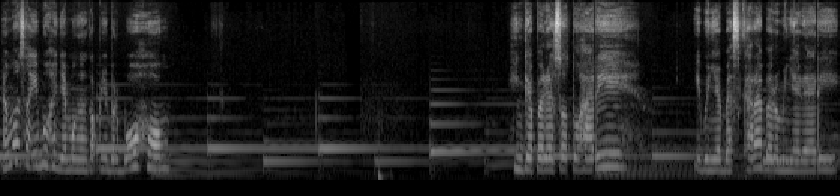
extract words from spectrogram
Namun sang ibu hanya menganggapnya berbohong. Hingga pada suatu hari, ibunya Baskara baru menyadari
